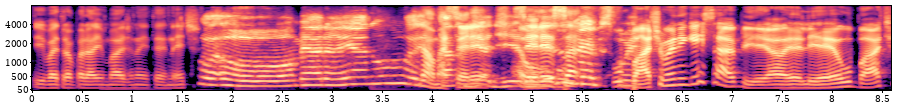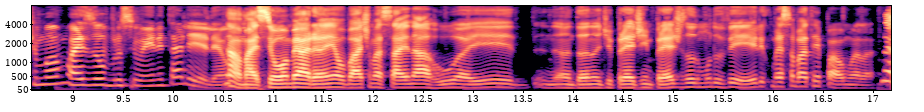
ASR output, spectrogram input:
E vai trabalhar a imagem na internet? O, o Homem-Aranha não. Não, mas tá se no ele- dia a dia. se ele não sa- ganha O. Batman ninguém sabe. Ele é o Batman, mas o Bruce Wayne tá ali. Ele é um... Não, mas se o Homem-Aranha, o Batman sai na rua aí, andando de prédio em prédio, todo mundo vê ele e começa a bater palma lá. Não,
